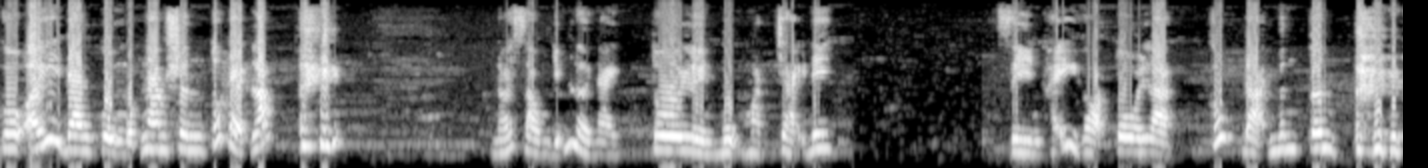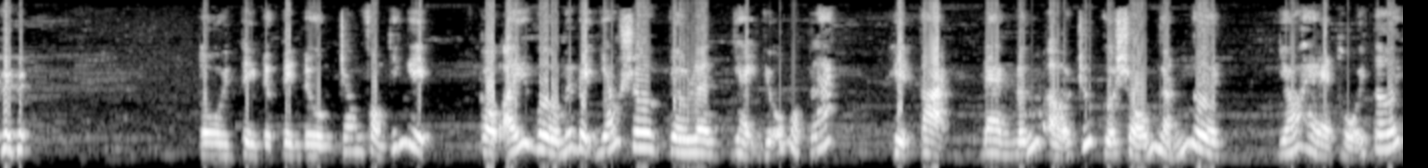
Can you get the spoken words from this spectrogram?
Cô ấy đang cùng một nam sinh tốt đẹp lắm. Nói xong những lời này Tôi liền bụng mặt chạy đi. Xin hãy gọi tôi là Cúc Đại Minh Tinh. Tôi tìm được tiền đường trong phòng thí nghiệm. Cậu ấy vừa mới bị giáo sư kêu lên dạy dỗ một lát. Hiện tại đang đứng ở trước cửa sổ ngẩn người Gió hè thổi tới,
